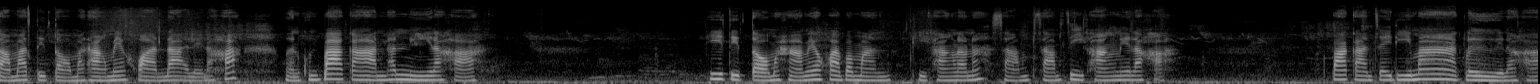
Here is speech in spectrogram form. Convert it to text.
สามารถติดต่อมาทางแม่ควานได้เลยนะคะ เหมือนคุณป้าการท่านนี้นะคะ ที่ติดต่อมาหาแม่ควานประมาณกี่ครั้งแล้วนะสามสามสี่ครั้งนี่แหละค่ะ ป้าการใจดีมากเลยนะคะ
